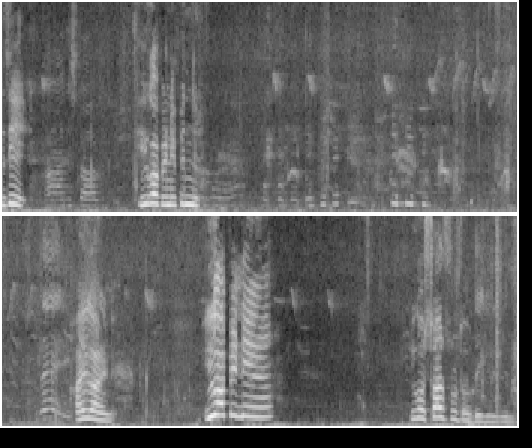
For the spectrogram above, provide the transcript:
ఇది. ఇదిగో పిండి పిండి. అది కాదండి. ఇదిగో పిండి. ఇదిగో స్టార్ ఫ్రూట్ దగ్గర తిను.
